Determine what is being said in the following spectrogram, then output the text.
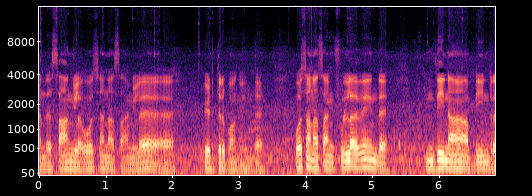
அந்த சாங்கில் ஓசானா சாங்கில் எடுத்திருப்பாங்க இந்த. ஓசானா சாங் ஃபுல்லாகவே இந்த இந்தினா அப்படின்ற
